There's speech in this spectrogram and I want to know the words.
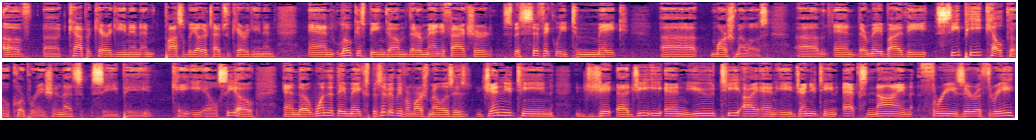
of uh, kappa carrageenan and possibly other types of carrageenan and locust bean gum that are manufactured specifically to make uh, marshmallows. Um, and they're made by the CP Kelco Corporation. That's CP K E L C O. And uh, one that they make specifically for marshmallows is Genutine, G uh, G E N U T I N E, Genutine X9303.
